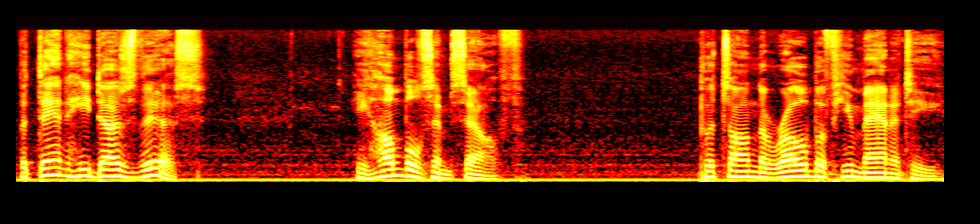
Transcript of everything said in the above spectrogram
But then he does this he humbles himself, puts on the robe of humanity,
